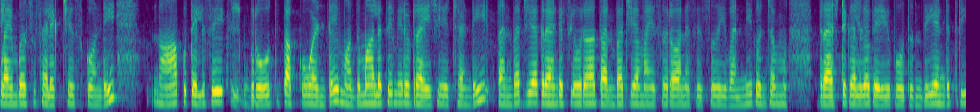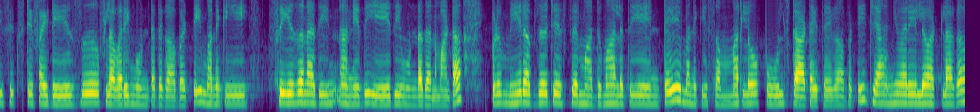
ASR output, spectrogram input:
క్లైంబర్స్ సెలెక్ట్ చేసుకోండి. నాకు తెలిసి గ్రోత్ తక్కువ అంటే మధుమాలతి మీరు ట్రై చేయొచ్చండి. తన్బర్జియా గ్రాండిఫ్లోరా తన్బర్జియా మైసూరానసిస్ ఇవన్నీ కొంచెం డ్రాస్టికల్గా పెరిగిపోతుంది. And three sixty five days flowering ఉంటుంది కాబట్టి మనకి సీజన్ అది అనేది ఏది ఉండదనమాట ఇప్పుడు మీరు అబ్జర్వ్ చేస్తే మధుమాలతి అంటే మనకి సమ్మర్లో పూలు స్టార్ట్ అవుతాయి కాబట్టి జాన్యువరిలో అట్లాగా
